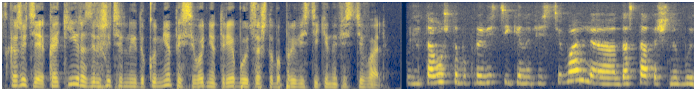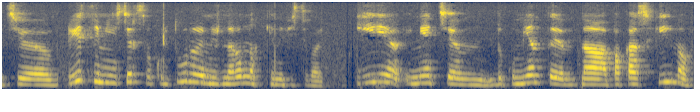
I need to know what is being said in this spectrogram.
Скажите, какие разрешительные документы сегодня требуются, чтобы провести кинофестиваль? Для того, чтобы провести кинофестиваль, э, достаточно быть э, в реестре Министерства культуры международных кинофестивалей и иметь эм, документы на показ фильмов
